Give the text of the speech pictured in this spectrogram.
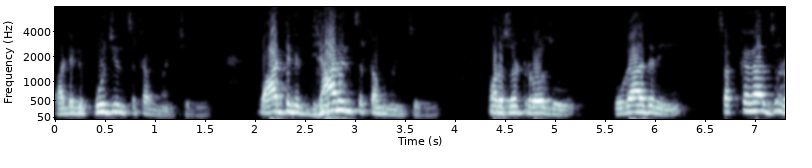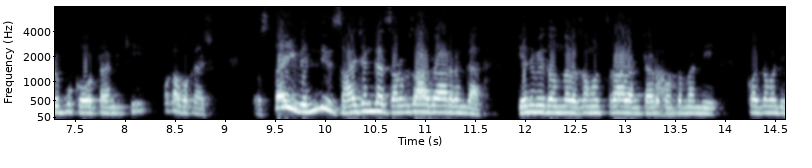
వాటిని పూజించటం మంచిది. వాటిని ధ్యానించటం మంచిది మరుసటి రోజు ఉగాదిని చక్కగా జరుపుకోవటానికి ఒక అవకాశం వస్తాయి ఇవన్నీ సహజంగా సర్వసాధారణంగా ఎనిమిది వందల సంవత్సరాలు అంటారు. కొంతమంది కొంతమంది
